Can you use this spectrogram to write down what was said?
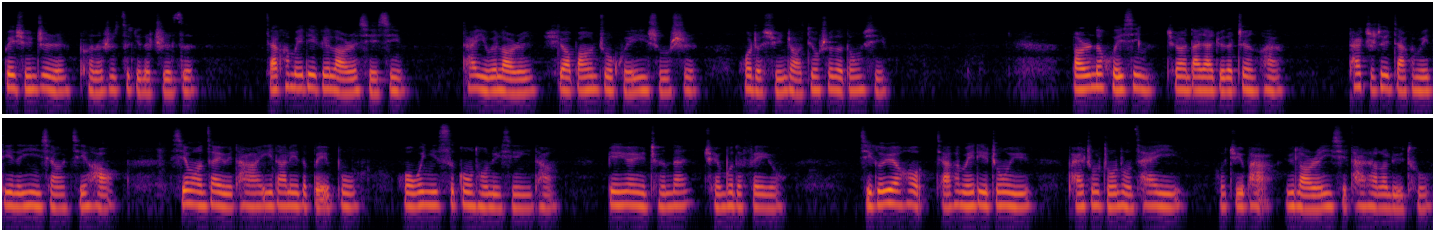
被寻之人可能是自己的侄子。贾科梅蒂给老人写信，他以为老人需要帮助回忆什么事，或者寻找丢失的东西。老人的回信却让大家觉得震撼。他只对贾科梅蒂的印象极好，希望再与他意大利的北部或威尼斯共同旅行一趟，并愿意承担全部的费用。几个月后，贾科梅蒂终于。排除种种猜疑和惧怕，与老人一起踏上了旅途。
